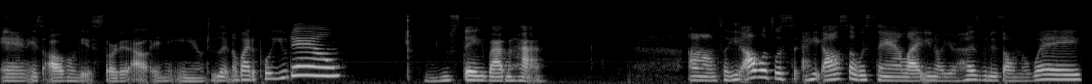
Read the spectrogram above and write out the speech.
and it's all gonna get sorted out in the end. Don't you let nobody pull you down. You stay vibing high. Um, so he always was he also was saying like, you know, your husband is on the way.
